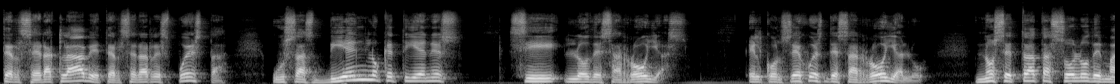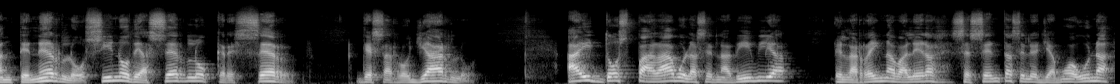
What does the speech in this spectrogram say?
Tercera clave, tercera respuesta. Usas bien lo que tienes si lo desarrollas. El consejo es desarrollalo. No se trata solo de mantenerlo, sino de hacerlo crecer, desarrollarlo. Hay dos parábolas en la Biblia. En la Reina Valera 60 se le llamó a una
